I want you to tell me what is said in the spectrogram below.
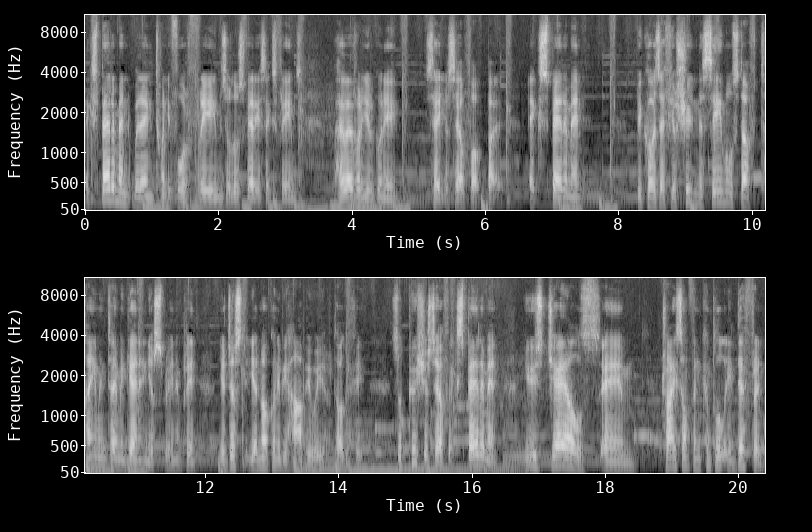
Experiment within 24 frames or those 36 frames, however you're going to set yourself up, but experiment because if you're shooting the same old stuff time and time again and you're spraying and praying, you're just, you're not going to be happy with your photography. So push yourself, experiment, use gels, um, try something completely different.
